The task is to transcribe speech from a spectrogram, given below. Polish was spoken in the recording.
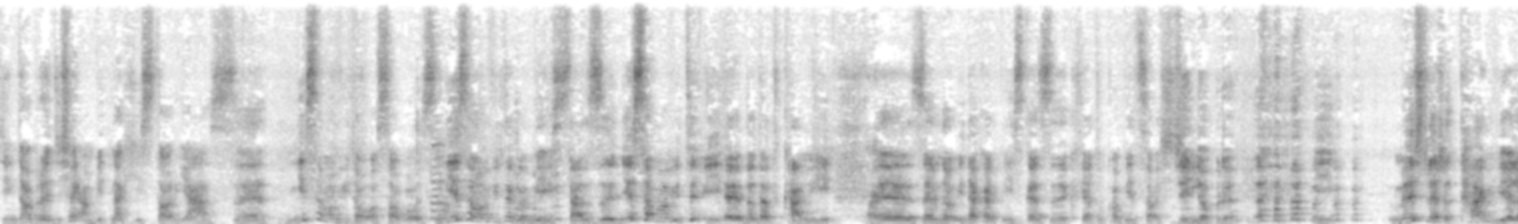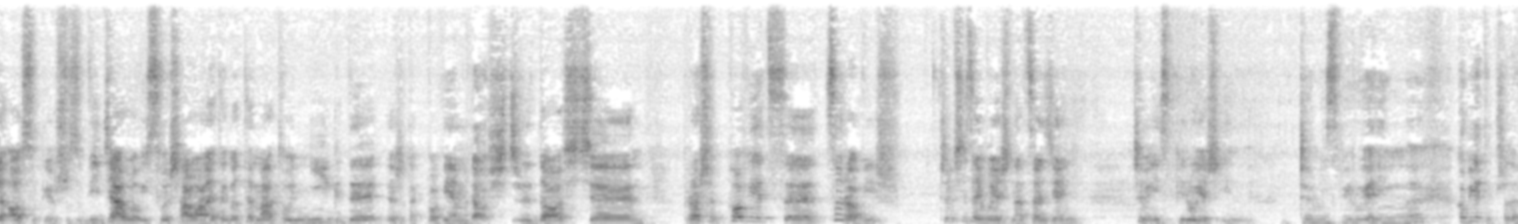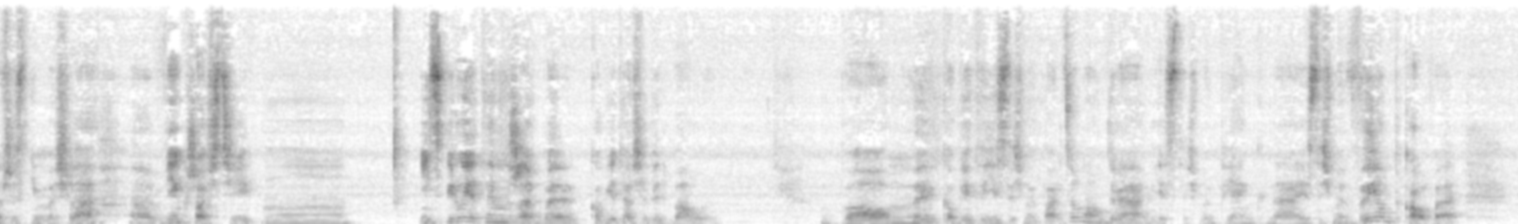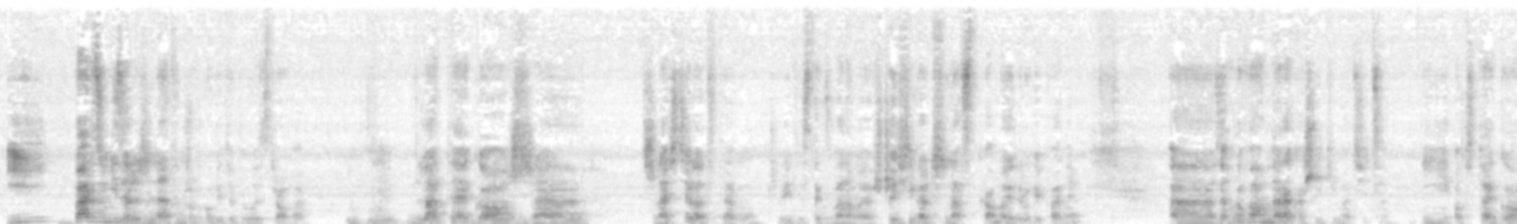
Dzień dobry, dzisiaj ambitna historia z niesamowitą osobą, z niesamowitego miejsca, z niesamowitymi e, dodatkami. Tak. E, Ze mną Ida Karpińska z Kwiatu Kobiecości. Dzień dobry. I myślę, że tak wiele osób już widziało i słyszało, ale tego tematu nigdy, że tak powiem, Dość. dość. E, Proszę, powiedz, e, co robisz, czym się zajmujesz na co dzień, czym inspirujesz innych. Czym inspiruje innych? Kobiety przede wszystkim, myślę, e, w większości. Mm, Inspiruje tym, żeby kobiety o siebie dbały. Bo my, kobiety, jesteśmy bardzo mądre, jesteśmy piękne, jesteśmy wyjątkowe i bardzo mi zależy na tym, żeby kobiety były zdrowe. Mhm. Dlatego, że 13 lat temu, czyli to jest tak zwana moja szczęśliwa trzynastka, moje drogie panie, zachorowałam na raka szyjki macicy. I od tego,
